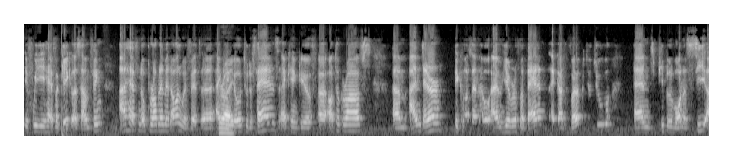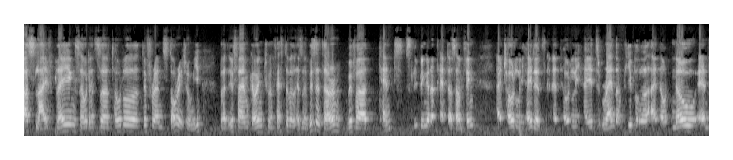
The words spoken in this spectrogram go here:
if we have a gig or something, I have no problem at all with it. Uh, I right. can go to the fans, I can give uh, autographs. Um, I'm there because I know I'm here with my band. I got work to do, and people want to see us live playing. So that's a total different story to me. But if I'm going to a festival as a visitor with a tent, sleeping in a tent or something, I totally hate it, and I totally hate random people I don't know, and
